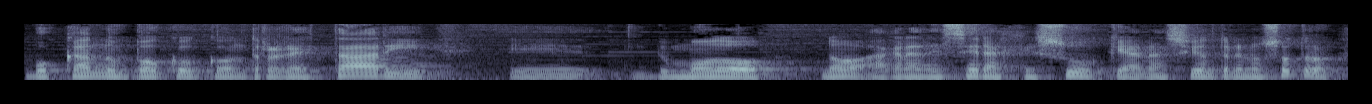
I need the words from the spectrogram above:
buscando un poco contrarrestar y de un modo ¿no? agradecer a Jesús que ha nacido entre nosotros,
